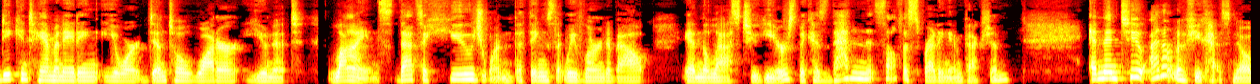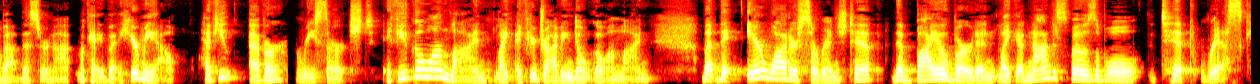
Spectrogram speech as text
decontaminating your dental water unit lines. That's a huge one. The things that we've learned about in the last two years, because that in itself is spreading infection. And then two, I don't know if you guys know about this or not. Okay. But hear me out. Have you ever researched? If you go online, like if you're driving, don't go online, but the air water syringe tip, the bioburden, like a non disposable tip risk.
